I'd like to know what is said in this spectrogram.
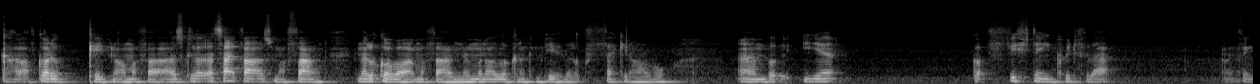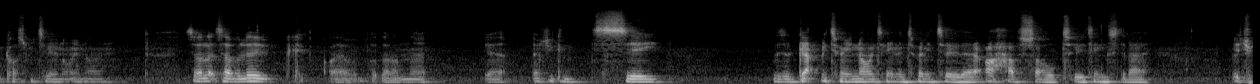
God, I've got to keep an eye on my photos because I take photos with my phone and they look alright on my phone. Then when I look on a computer, they look fucking horrible. Um, but yeah, got 15 quid for that. I think it cost me 2.99. So let's have a look. I haven't put that on there. Yeah, as you can see, there's a gap between 19 and 22 there. I have sold two things today, which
